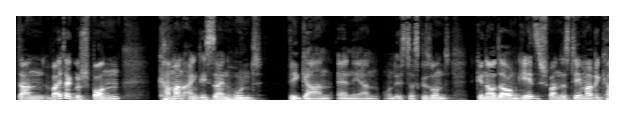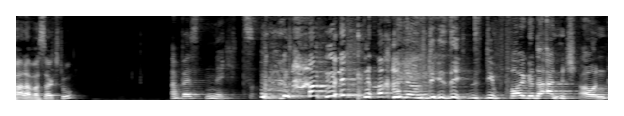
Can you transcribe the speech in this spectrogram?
dann weitergesponnen, kann man eigentlich seinen Hund vegan ernähren und ist das gesund? Genau darum geht's. Spannendes Thema. Ricarda, was sagst du? Am besten nichts. noch alle, die sich die Folge da anschauen.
